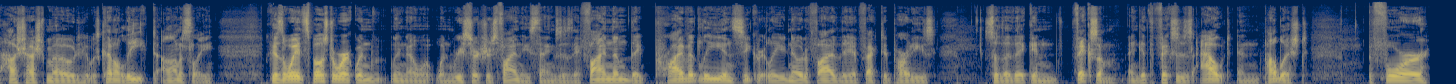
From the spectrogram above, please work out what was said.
hush hush mode. It was kind of leaked, honestly because the way it's supposed to work when you know when researchers find these things is they find them, they privately and secretly notify the affected parties so that they can fix them and get the fixes out and published before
